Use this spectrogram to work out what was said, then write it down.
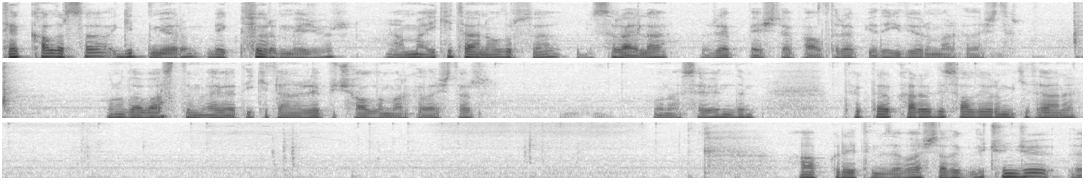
tek kalırsa gitmiyorum. Bekliyorum mecbur. Ama iki tane olursa sırayla rap 5, rap 6, rap 7 gidiyorum arkadaşlar. Bunu da bastım. Evet iki tane rap 3 aldım arkadaşlar. Buna sevindim. Tekrar karadis alıyorum iki tane. Upgrade'imize başladık. Üçüncü e,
